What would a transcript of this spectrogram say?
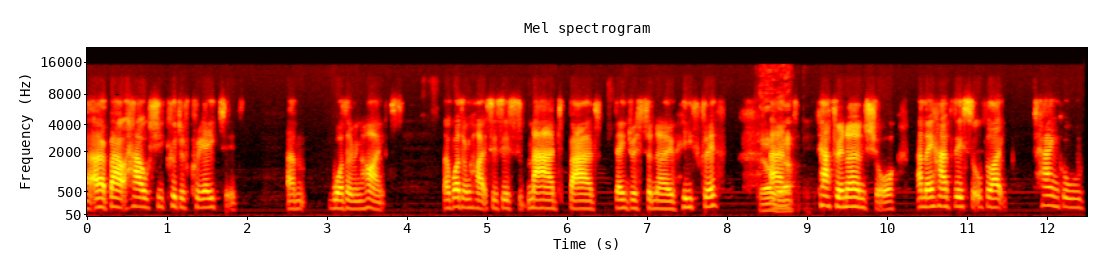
uh, about how she could have created um, Wuthering Heights. Now, Wuthering Heights is this mad, bad, dangerous to know Heathcliff Oh and yeah. Catherine Earnshaw, and they have this sort of like tangled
